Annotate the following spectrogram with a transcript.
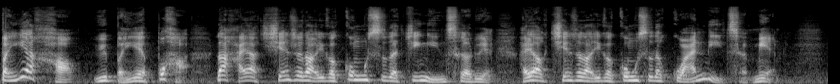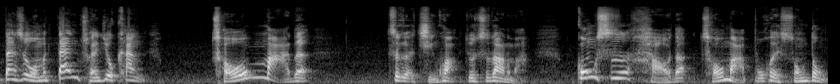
本业好与本业不好，那还要牵涉到一个公司的经营策略，还要牵涉到一个公司的管理层面。但是我们单纯就看筹码的这个情况就知道了嘛。公司好的筹码不会松动，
